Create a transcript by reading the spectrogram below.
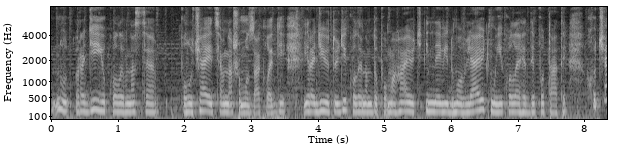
ну, радію, коли в нас це. Получається в нашому закладі і радію тоді, коли нам допомагають і не відмовляють мої колеги-депутати. Хоча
